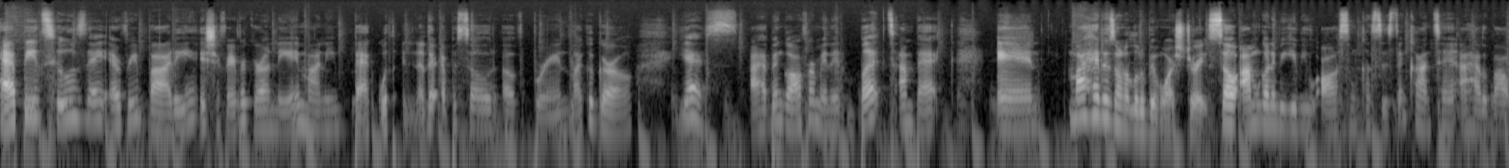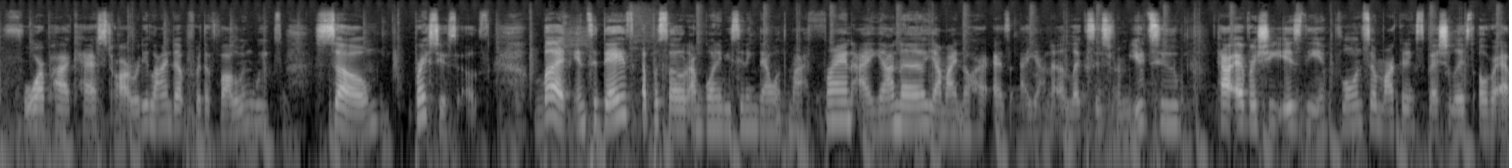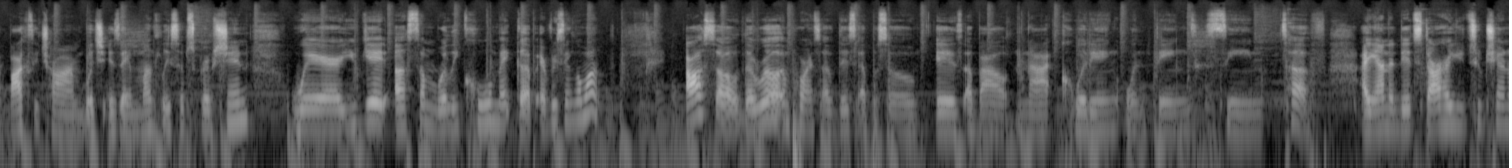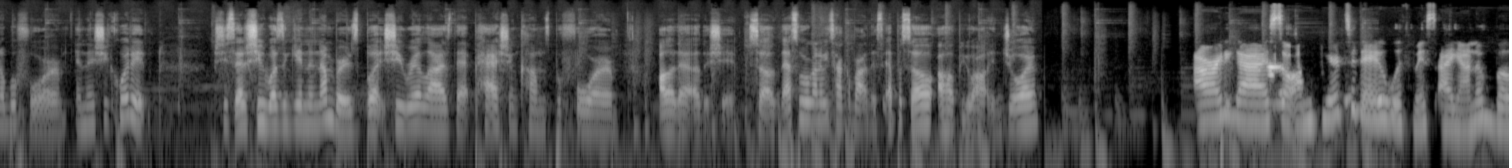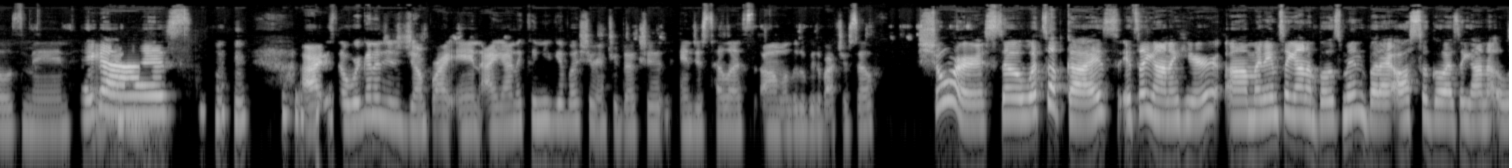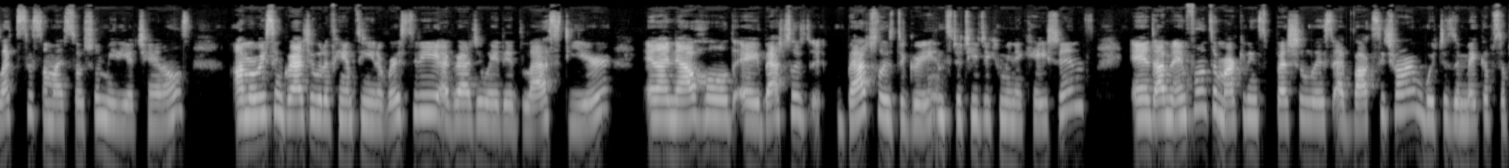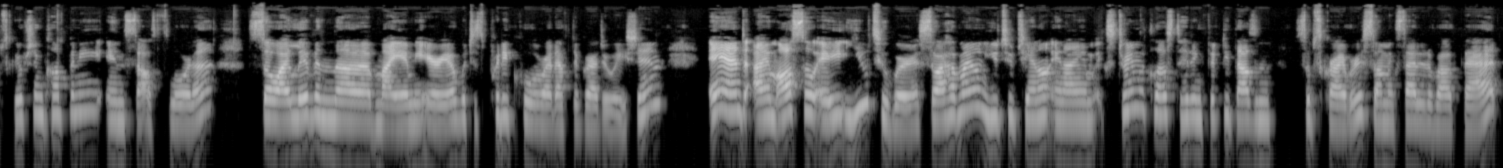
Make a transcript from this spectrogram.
Happy Tuesday, everybody. It's your favorite girl, Nia Imani, back with another episode of Brand Like a Girl. Yes, I have been gone for a minute, but I'm back and my head is on a little bit more straight. So I'm going to be giving you all some consistent content. I have about four podcasts already lined up for the following weeks. So brace yourselves. But in today's episode, I'm going to be sitting down with my friend Ayana. Y'all might know her as Ayana Alexis from YouTube. However, she is the influencer marketing specialist over at BoxyCharm, which is a monthly subscription where you get uh, some really cool makeup every single month also, the real importance of this episode is about not quitting when things seem tough. Ayana did start her YouTube channel before and then she quit it. She said she wasn't getting the numbers, but she realized that passion comes before all of that other shit. So that's what we're going to be talking about in this episode. I hope you all enjoy. Alrighty, guys. So I'm here today with Miss Ayana Bozeman. Hey, guys. All right. So we're gonna just jump right in. Ayana, can you give us your introduction and just tell us um, a little bit about yourself? Sure. So what's up, guys? It's Ayana here. Um, my name's Ayana Bozeman, but I also go as Ayana Alexis on my social media channels. I'm a recent graduate of Hampton University. I graduated last year, and I now hold a bachelor's bachelor's degree in strategic communications. And I'm an influencer marketing specialist at BoxyCharm, which is a makeup subscription company in South Florida. So I live in the Miami area, which is pretty cool right after graduation. And I am also a YouTuber. So I have my own YouTube channel and I am extremely close to hitting 50,000 subscribers. So I'm excited about that.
